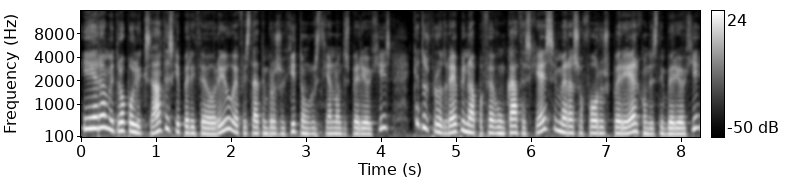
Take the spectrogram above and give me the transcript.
Η Ιερά Μητρόπολη Ξάνθης και Περιθεωρίου εφιστά την προσοχή των χριστιανών της περιοχής και τους προτρέπει να αποφεύγουν κάθε σχέση με ρασοφόρους που περιέρχονται στην περιοχή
